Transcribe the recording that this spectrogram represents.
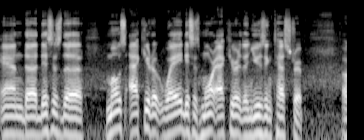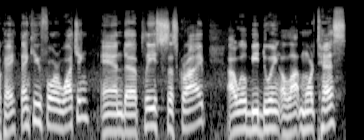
And uh, this is the most accurate way. This is more accurate than using test strip okay thank you for watching and uh, please subscribe. I will be doing a lot more tests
